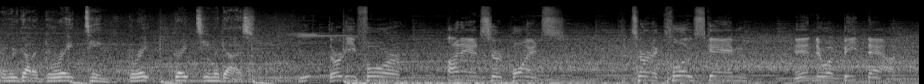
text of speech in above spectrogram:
and we've got a great team, great, great team of guys. 34 unanswered points to turn a close game into a beatdown.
